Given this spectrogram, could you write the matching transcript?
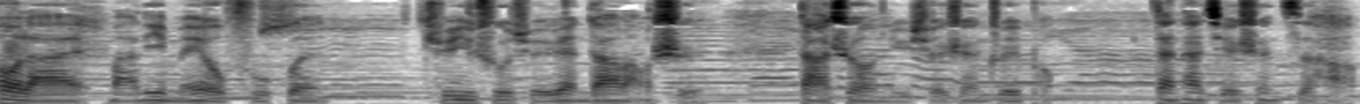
后来，玛丽没有复婚，去艺术学院当老师。大受女学生追捧，但她洁身自好，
